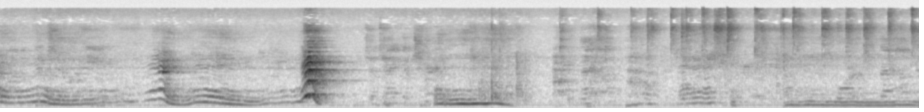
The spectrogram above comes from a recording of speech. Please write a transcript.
Thank you.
